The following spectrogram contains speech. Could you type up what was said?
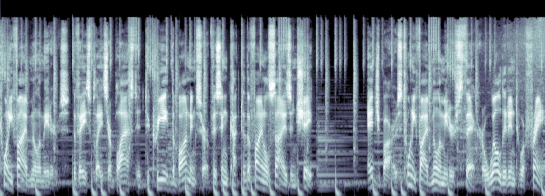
25 millimeters. The face plates are blasted to create the bonding surface and cut to the final size and shape. Edge bars 25 millimeters thick are welded into a frame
